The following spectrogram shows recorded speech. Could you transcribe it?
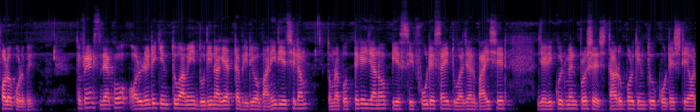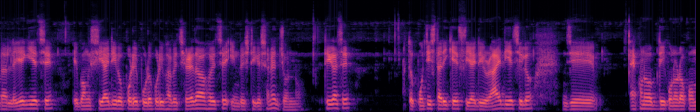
ফলো করবে। তো ফ্রেন্ডস দেখো অলরেডি কিন্তু আমি দুদিন আগে একটা ভিডিও বানিয়ে দিয়েছিলাম। তোমরা প্রত্যেকেই জানো পিএসসি ফুড এসআই দু হাজার বাইশের যে রিক্রুটমেন্ট প্রসেস তার উপর কিন্তু কোর্টের স্টে অর্ডার লেগে গিয়েছে এবং সিআইডির ওপরে পুরোপুরিভাবে ছেড়ে দেওয়া হয়েছে ইনভেস্টিগেশনের জন্য, ঠিক আছে? তো পঁচিশ তারিখে সিআইডি রায় দিয়েছিল যে এখনও অবধি কোনো রকম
